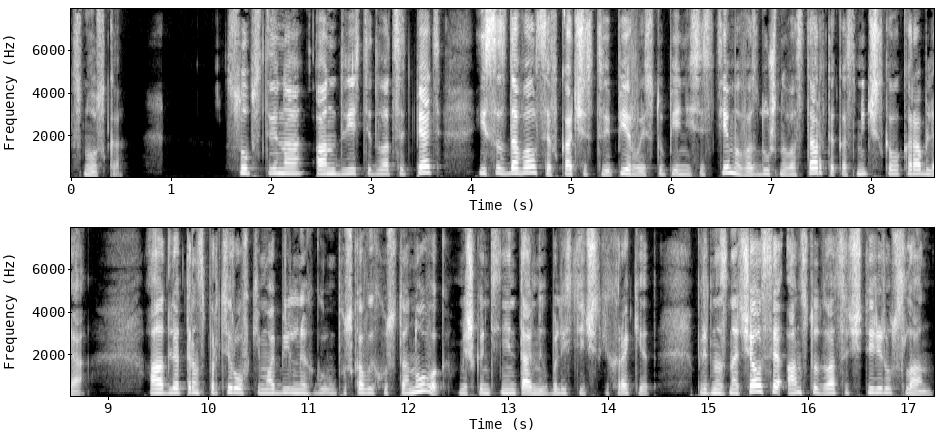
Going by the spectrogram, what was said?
Сноска. Собственно, Ан-225 и создавался в качестве первой ступени системы воздушного старта космического корабля, а для транспортировки мобильных пусковых установок межконтинентальных баллистических ракет предназначался Ан-124 «Руслан».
